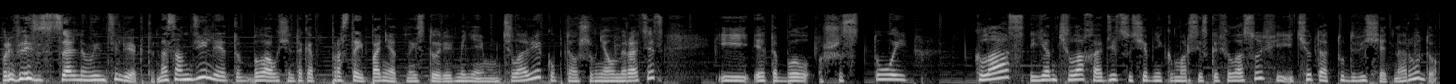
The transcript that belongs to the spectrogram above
проявление социального интеллекта. На самом деле это была очень такая простая и понятная история вменяемому человеку, потому что у меня умер отец, и это был шестой класс, и я начала ходить с учебником марксистской философии и что-то оттуда вещать народу.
